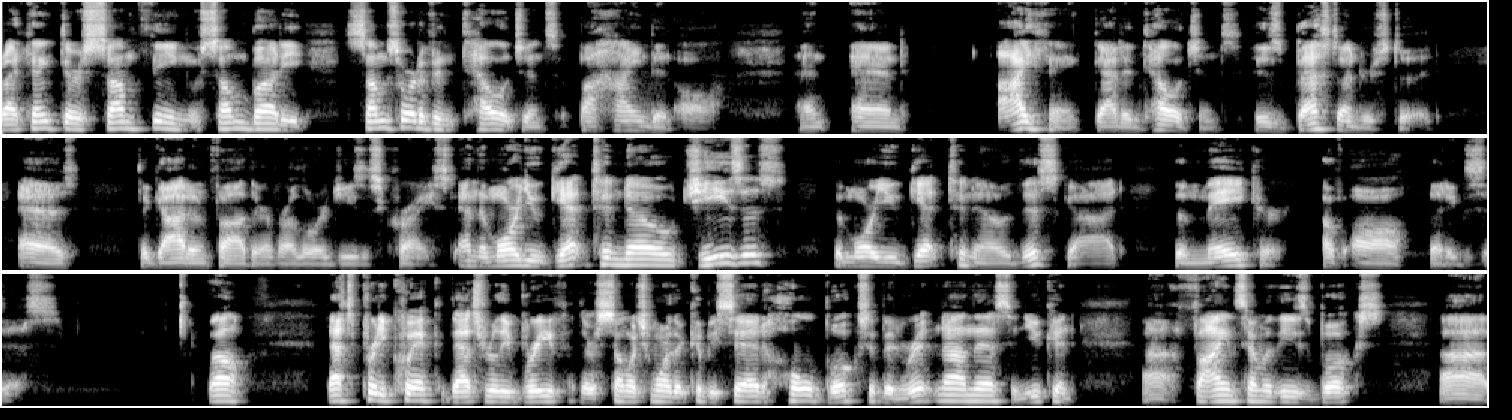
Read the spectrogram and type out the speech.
but I think there's something, somebody, some sort of intelligence behind it all. And, and I think that intelligence is best understood as the God and Father of our Lord Jesus Christ. And the more you get to know Jesus, the more you get to know this God, the maker of all that exists. Well, that's pretty quick. That's really brief. There's so much more that could be said. Whole books have been written on this, and you can uh, find some of these books uh,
